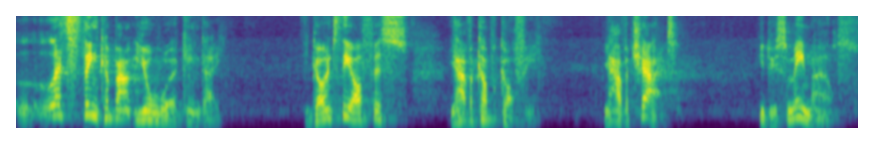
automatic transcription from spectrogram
let's think about your working day. You go into the office, you have a cup of coffee, you have a chat, you do some emails,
